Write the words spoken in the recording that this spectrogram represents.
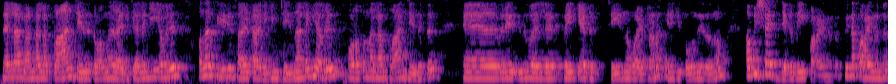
ഇതെല്ലാം കണ്ടല്ല പ്ലാൻ ചെയ്തിട്ട് വന്നതായിരിക്കും അല്ലെങ്കിൽ അവർ ഒന്ന് സീരിയസ് ആയിട്ടായിരിക്കും ചെയ്യുന്നത്. അല്ലെങ്കിൽ അവർ പുറത്തുനിന്നെല്ലാം പ്ലാൻ ചെയ്തിട്ട് ഇവർ ഇത് വല്ല ഫേക്കായിട്ട് ചെയ്യുന്നതായിട്ടാണ് എനിക്ക് തോന്നിയതെന്നും അഭിഷേക് ജഗതി പറയുന്നുണ്ട്. പിന്നെ പറയുന്നുണ്ട്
